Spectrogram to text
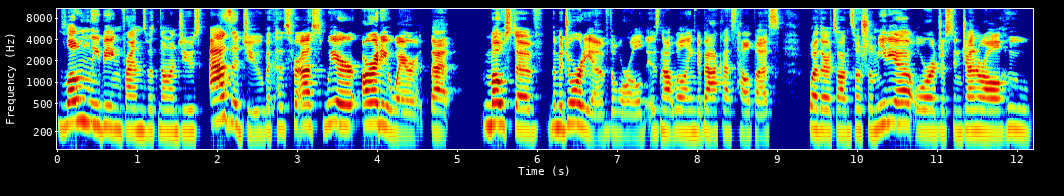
lonely being friends with non-Jews as a Jew because for us we're already aware that most of the majority of the world is not willing to back us, help us, whether it's on social media or just in general. Who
